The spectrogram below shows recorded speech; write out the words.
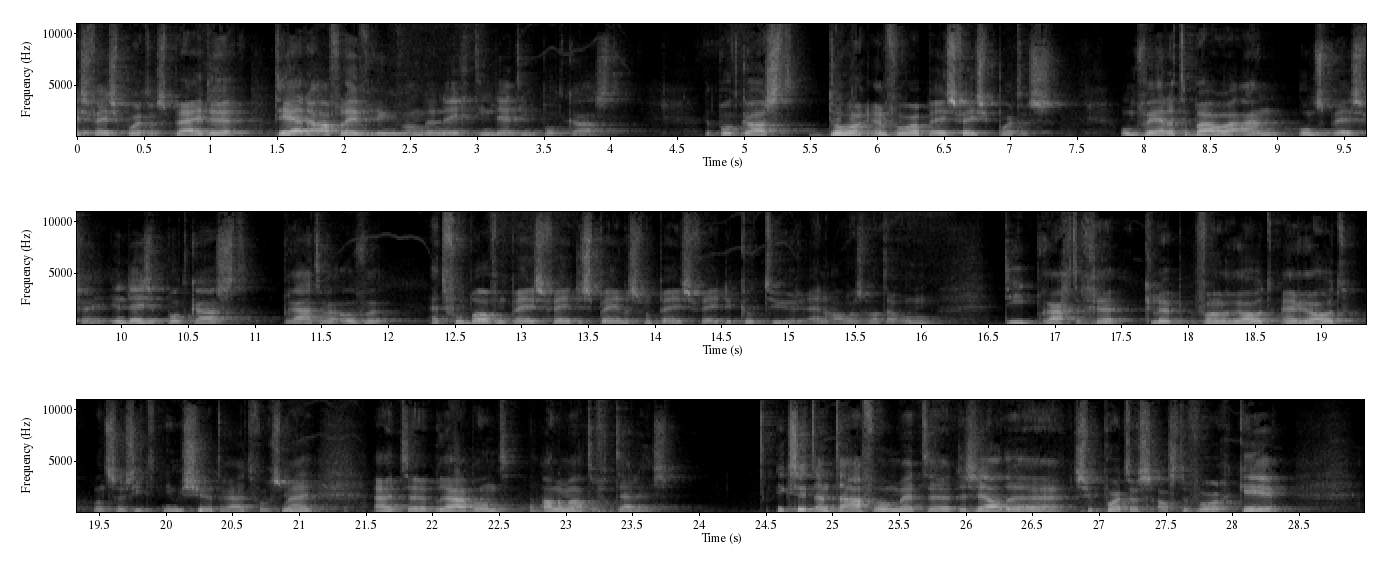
PSV-supporters, bij de derde aflevering van de 1913-podcast. De podcast door en voor PSV-supporters. Om verder te bouwen aan ons PSV. In deze podcast praten we over het voetbal van PSV, de spelers van PSV, de cultuur en alles wat daarom die prachtige club van rood en rood, want zo ziet het nieuwe shirt eruit volgens mij, uit uh, Brabant allemaal te vertellen is. Ik zit aan tafel met uh, dezelfde supporters als de vorige keer.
